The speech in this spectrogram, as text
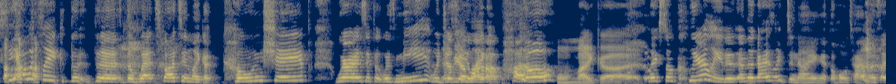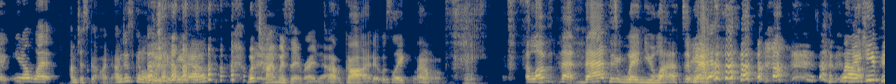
see how it's like the the the wet spots in like a cone shape, whereas if it was me, it would just be be, a like a puddle. Oh my god. Like so clearly, the, and the guy's like denying it the whole time. I was like, you know what? I'm just going. I'm just gonna leave. You know? What time was it right now? Oh God, it was like I don't know. I love that that's when you left. Yeah. Well, when he peed the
